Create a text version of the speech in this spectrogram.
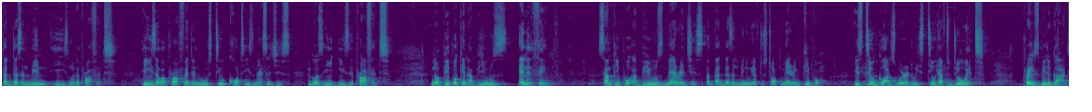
that doesn't mean he is not a prophet. He is our prophet and we still quote his messages because he is a prophet. You know, people can abuse anything. Some people abuse marriages, but that doesn't mean we have to stop marrying people. It's still God's word. We still have to do it. Praise be to God.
